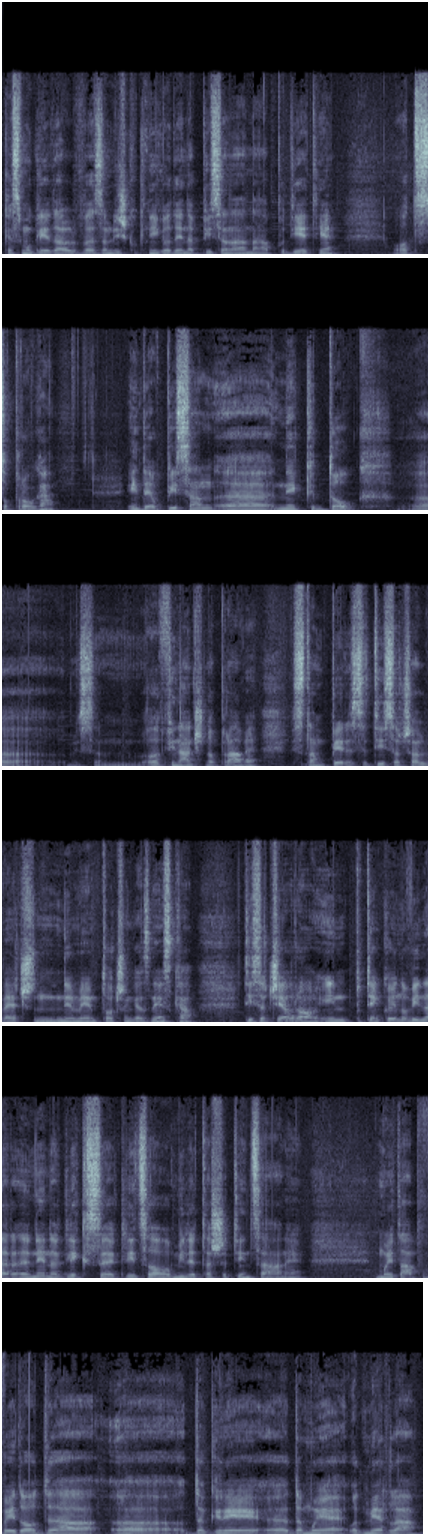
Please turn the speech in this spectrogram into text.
ker smo gledali v zemljiško knjigo, da je napisana na podjetje od soproga in da je opisan uh, nek dolg. Uh, Mislim, finančne uprave, mislim, tam 50 tisoč ali več, ne vem točnega zneska, tisoč evrov. In potem, ko je novinar ne na glik se klical Mileta Šetinca, ne, mu je ta povedal, da, da, gre, da mu je odmerila Eh,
